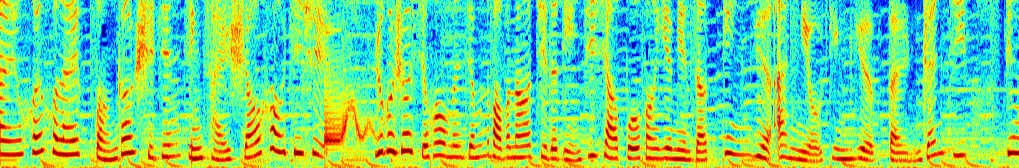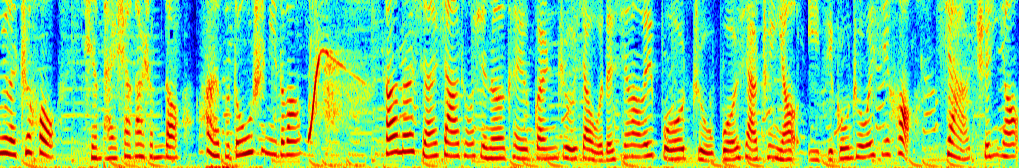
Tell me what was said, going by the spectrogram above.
嗨，欢迎回来！广告时间，精彩稍后继续。如果说喜欢我们节目的宝宝呢，记得点击下播放页面的订阅按钮，订阅本专辑。订阅了之后，前排沙发什么的，还不都是你的吗？好呢，喜欢夏同学呢，可以关注一下我的新浪微博主播夏春瑶以及公众微信号夏春瑶。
